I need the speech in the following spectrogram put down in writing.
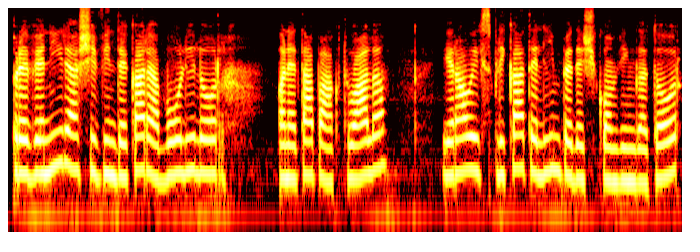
Prevenirea și vindecarea bolilor, în etapa actuală, erau explicate limpede și convingător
